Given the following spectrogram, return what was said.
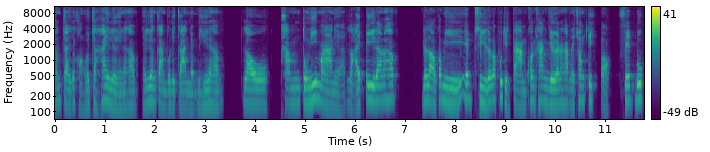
น้ำใจเจ้าของรถจะให้เลยนะครับ ในเรื่องการบริการแบบนี้นะครับ เราทำตรงนี้มาเนี่ยหลายปีแล้วนะครับ แล้วเราก็มี FC แล้วก็ผู้ติดตามค่อนข้างเยอะนะครับ ในช่อง TikTok Facebook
